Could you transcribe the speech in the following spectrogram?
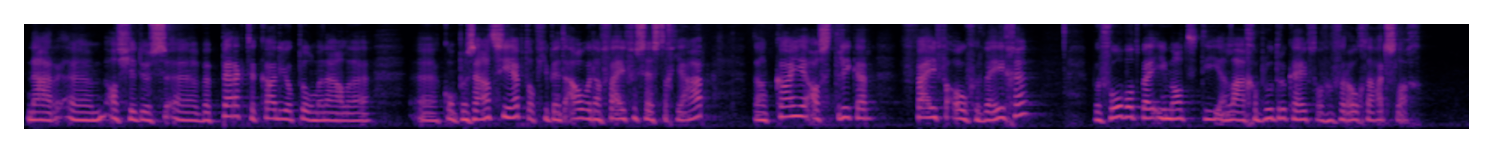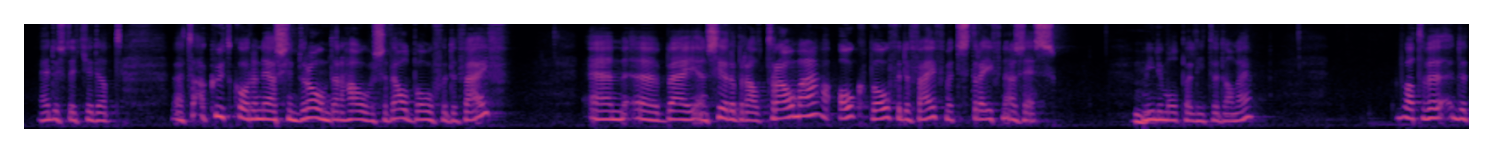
naar um, als je dus beperkte cardiopulmonale compensatie hebt, of je bent ouder dan 65 jaar dan kan je als trigger vijf overwegen. Bijvoorbeeld bij iemand die een lage bloeddruk heeft of een verhoogde hartslag. He, dus dat je dat, het acuut coronair syndroom, daar houden we ze wel boven de vijf. En uh, bij een cerebraal trauma ook boven de vijf met streef naar zes. Hmm. Millimol per liter dan, hè. wat we de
